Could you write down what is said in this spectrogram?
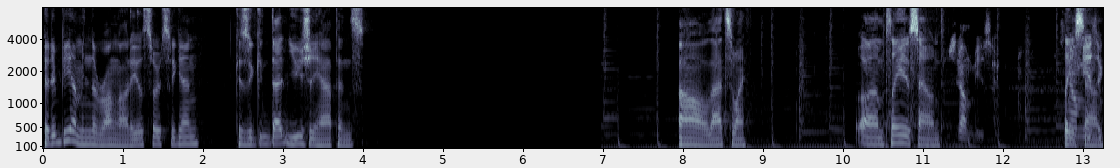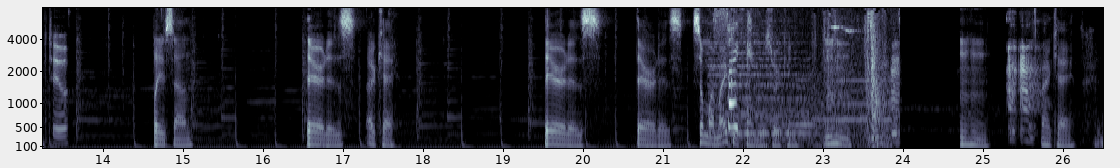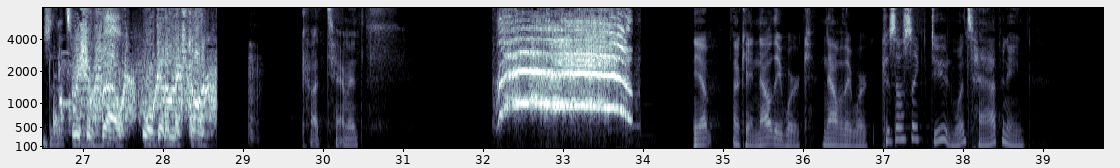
Could it be I'm in the wrong audio source again? Cause that usually happens. Oh, that's why. Um, play a sound. There's no music. Play no sound. music too. Play a sound. There it is. Okay. There it is. There it is. So my microphone was working. Mm-hmm. Mm-hmm. Okay. So that's what Mission is. failed. We'll get them next time. God damn it. Yep. Okay, now they work. Now they work. Cause I was like, dude, what's happening?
